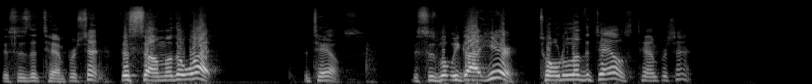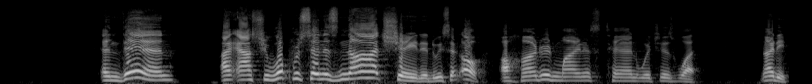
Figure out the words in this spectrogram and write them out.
This is the 10%. The sum of the what? The tails. This is what we got here. Total of the tails, 10%. And then I asked you what percent is not shaded. We said, oh, 100 minus 10, which is what? 90.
